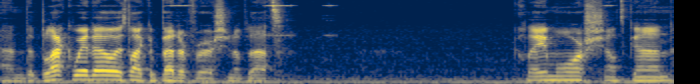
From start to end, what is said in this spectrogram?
And the Black Widow is like a better version of that. Claymore, shotgun.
